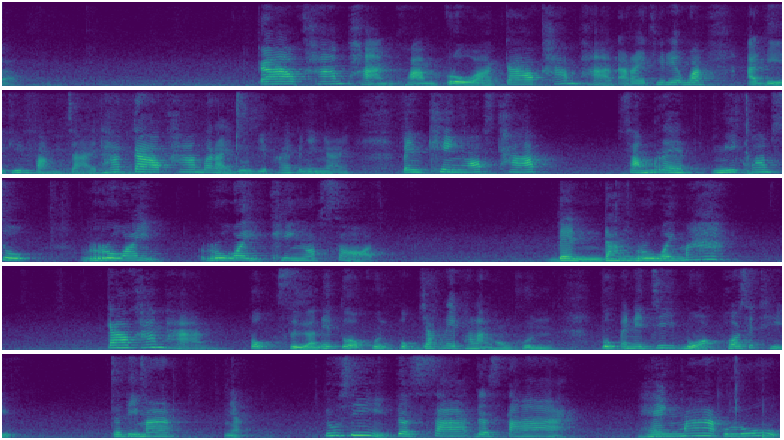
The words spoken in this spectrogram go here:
ก้าวข้ามผ่านความกลัว ก้าวข้ามผ่านอะไรที่เรียกว่าอดีตที่ฝังใจ ถ้าก้าวข้ามเมื่อไหร่ดูสิไพ่เป็นยังไง เป็น King of Cup สำเร็จมีความสุข รวย รวย King of Swords เด่นดังรวยมาก ก้าวข้ามผ่านปลุกเสือในตัวคุณปลุกยักษ์ในพลังของคุณ ปลุก energy บวก positive จะดีมาก เนี่ย ดูสิ the star the star แหงมากคุณลูก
